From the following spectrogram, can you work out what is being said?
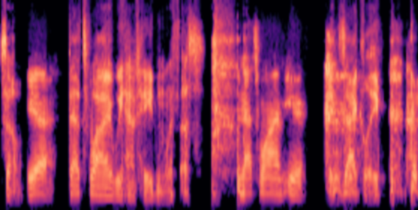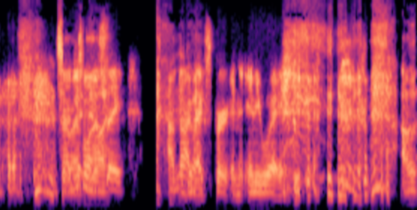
So yeah, that's why we have Hayden with us. and that's why I'm here. exactly. so I just right want to say I'm not an expert in any way. I,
